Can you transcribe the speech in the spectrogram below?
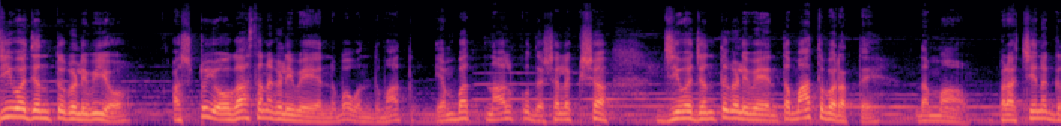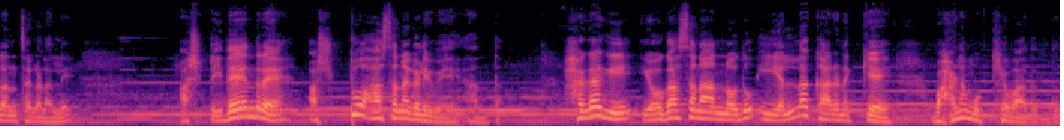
ಜೀವಜಂತುಗಳಿವೆಯೋ ಅಷ್ಟು ಯೋಗಾಸನಗಳಿವೆ ಎನ್ನುವ ಒಂದು ಮಾತು. ಎಂಬತ್ನಾಲ್ಕು ದಶಲಕ್ಷ ಜೀವಜಂತುಗಳಿವೆ ಅಂತ ಮಾತು ಬರುತ್ತೆ ನಮ್ಮ ಪ್ರಾಚೀನ ಗ್ರಂಥಗಳಲ್ಲಿ. ಅಷ್ಟಿದೆ ಅಂದರೆ ಅಷ್ಟು ಆಸನಗಳಿವೆ ಅಂತ. ಹಾಗಾಗಿ ಯೋಗಾಸನ ಅನ್ನೋದು ಈ ಎಲ್ಲ ಕಾರಣಕ್ಕೆ ಬಹಳ ಮುಖ್ಯವಾದದ್ದು.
